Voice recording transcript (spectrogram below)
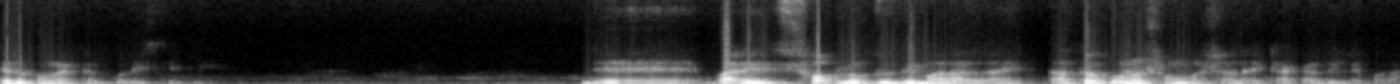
এরকম একটা পরিস্থিতি। যে বাড়ির সব লোক যদি মারা যায়, তাতেও কোনো সমস্যা নাই, টাকা দিলে পারা।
